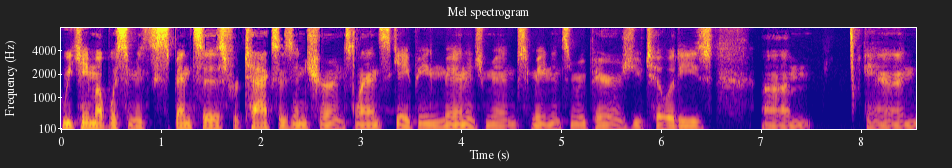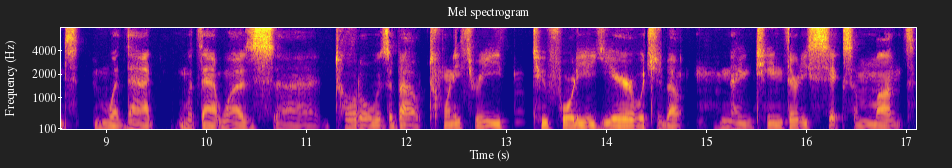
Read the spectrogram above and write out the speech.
we came up with some expenses for taxes, insurance, landscaping, management, maintenance and repairs, utilities um, and what that what that was uh, total was about 23 240 a year which is about 1936 a month.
